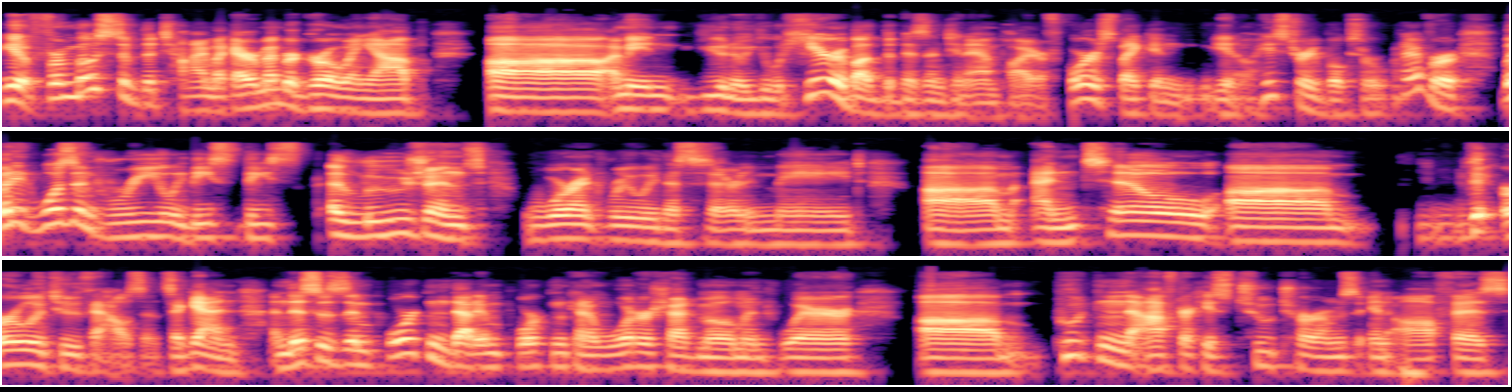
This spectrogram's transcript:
you know, for most of the time, like I remember growing up, uh, I mean, you know, you would hear about the Byzantine Empire, of course, like in you know history books or whatever, but it wasn't really these these illusions weren't really necessarily made um, until um, the early 2000s again and this is important that important kind of watershed moment where um, putin after his two terms in office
